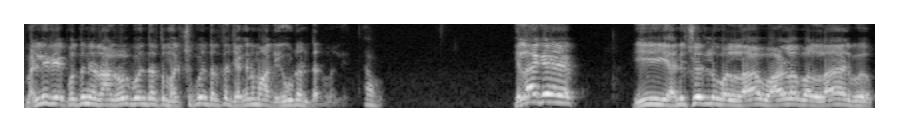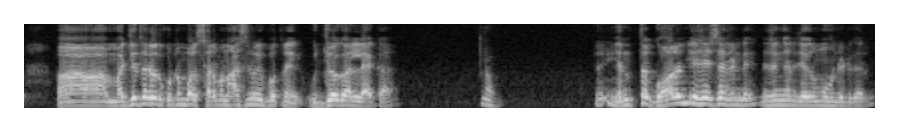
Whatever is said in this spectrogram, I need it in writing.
మళ్ళీ రేపొద్దు నేను నాలుగు రోజులు పోయిన తర్వాత మర్చిపోయిన తర్వాత జగన్ మా దేవుడు అంటారు మళ్ళీ. ఇలాగే ఈ అనుచరుల వల్ల వాళ్ళ వల్ల మధ్యతరగతి కుటుంబాలు సర్వనాశనం అయిపోతున్నాయి. ఉద్యోగాలు లేక. ఎంత ఘోరం చేసేసారండి నిజంగానే జగన్మోహన్ రెడ్డి గారు.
